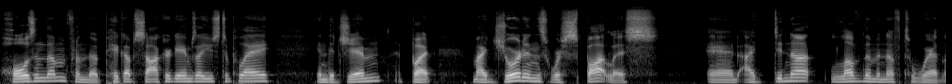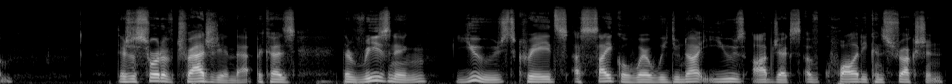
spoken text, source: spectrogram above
holes in them from the pickup soccer games I used to play, in the gym, but my Jordans were spotless and I did not love them enough to wear them. There's a sort of tragedy in that because the reasoning used creates a cycle where we do not use objects of quality construction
